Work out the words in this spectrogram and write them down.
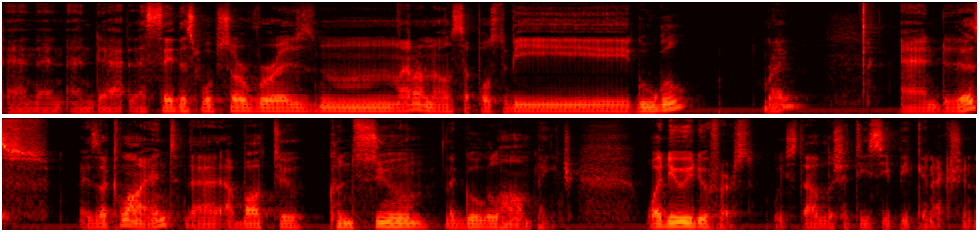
and and, and uh, let's say this web server is, mm, I don't know, supposed to be Google, right? And this is a client that about to consume the Google homepage. What do we do first? We establish a TCP connection,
